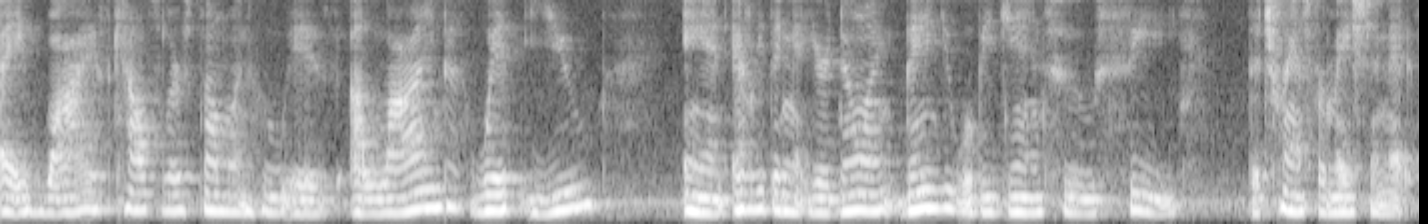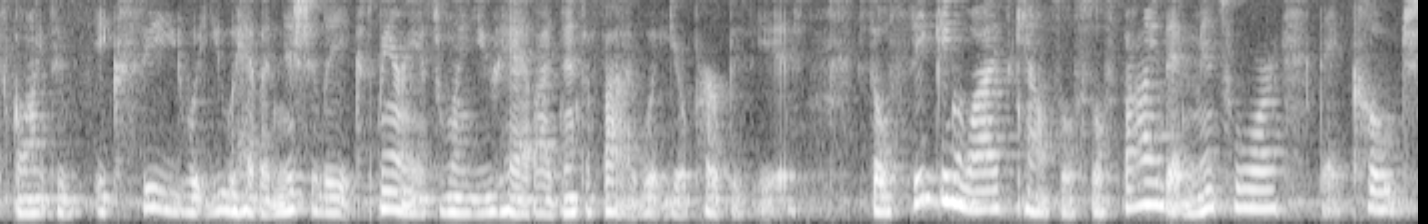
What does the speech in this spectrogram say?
a wise counselor, someone who is aligned with you and everything that you're doing, then you will begin to see the transformation that's going to exceed what you have initially experienced when you have identified what your purpose is. So, seeking wise counsel. So, find that mentor, that coach,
